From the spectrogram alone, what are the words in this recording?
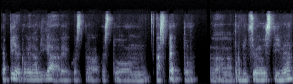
capire come navigare questa, questo um, aspetto, la, la, produzione di stime,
